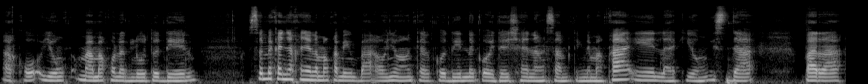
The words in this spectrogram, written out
Ako, yung mama ko nagluto din. So may kanya-kanya naman kaming baon. Yung uncle ko din nag-order siya ng something na makain like yung isda para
